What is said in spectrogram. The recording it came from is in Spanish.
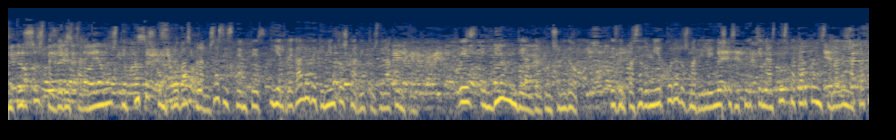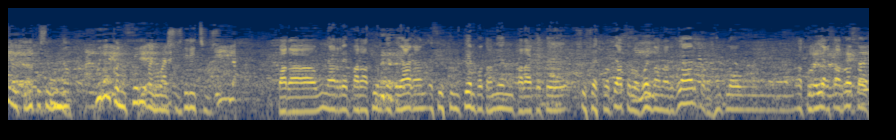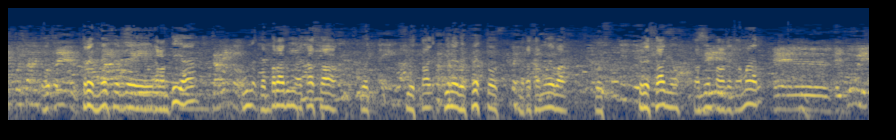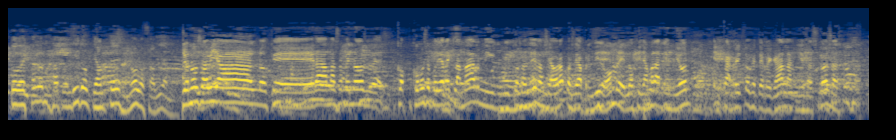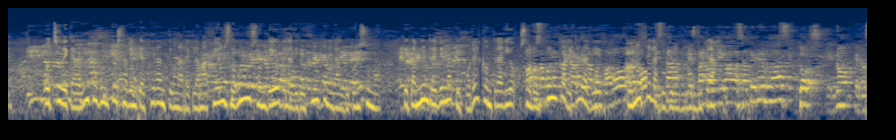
Concursos, talleres para niños, circuitos con pruebas para los asistentes y el regalo de 500 carritos de la compra. Es el Día Mundial del Consumidor. Desde el pasado miércoles, los madrileños que se acerquen hasta esta carpa instalada en la plaza de Felipe II pueden conocer y evaluar sus derechos. Para una reparación que te hagan existe un tiempo también para que te, si se estropea te lo vuelvan a arreglar. Por ejemplo, una tubería que ha roto, eh, tres meses de garantía. Una- comprar una casa, pues si está, tiene defectos, una casa nueva, pues tres años también para reclamar. Todo esto lo hemos aprendido que antes no lo sabíamos. Yo no sabía lo que era más o menos eh, cómo se podía reclamar ni, ni cosas de esas y ahora pues he aprendido, hombre, lo que llama la atención, el carrito que te regalan y esas cosas. Ocho de cada diez adultos saben qué hacer ante una reclamación según un sondeo de la Dirección General de Consumo, que también revela que, por el contrario, solo cinco de cada diez conoce la figura del arbitraje.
